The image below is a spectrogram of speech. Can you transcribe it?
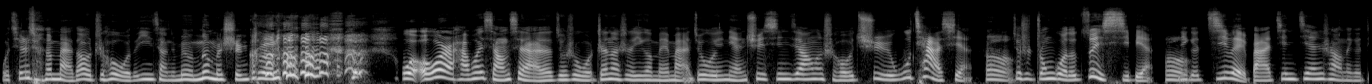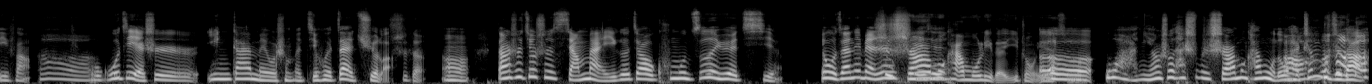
我其实觉得买到之后我的印象就没有那么深刻了。我偶尔还会想起来的，就是我真的是一个没买。就我一年去新疆的时候，去乌恰县，嗯，就是中国的最西边、嗯那个鸡尾巴尖尖上那个地方，啊，我估计也是应该没有什么机会再去了。是的，嗯，当时就是想买一个叫库木兹的乐器，因为我在那边认识是十二木卡姆里的一种乐器。呃，哇，你要说它是不是十二木卡姆的，我还真不知道。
